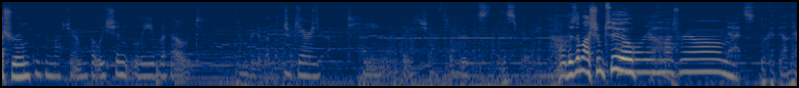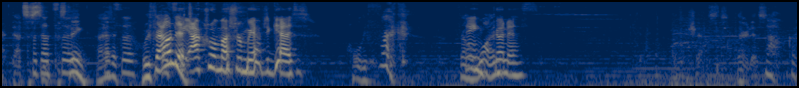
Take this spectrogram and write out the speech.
Mushroom. There's a mushroom, but we shouldn't leave without I'm gonna get that chest first, guaranteeing that there's chest. yeah. This, this way. Oh, there's a mushroom too. Oh, there's a mushroom. That's look at down there. That's the, But that's this the thing. That's That's the we found that's it. The actual mushroom we have to get. Holy frick! Found Thank one goodness. chest. There it is. Oh, good.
